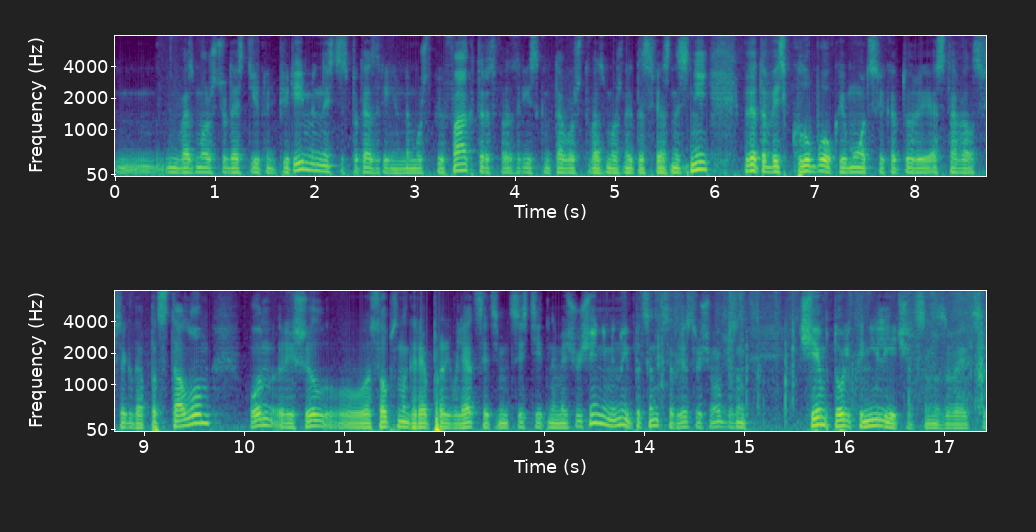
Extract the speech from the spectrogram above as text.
невозможностью достигнуть беременности, с подозрением на мужской фактор, с риском того, что, возможно, это связано с ней, вот это весь клубок эмоций, который оставался всегда под столом, он решил, собственно говоря, проявляться этими циститными ощущениями, ну и пациент соответствующим образом чем только не лечится, называется.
